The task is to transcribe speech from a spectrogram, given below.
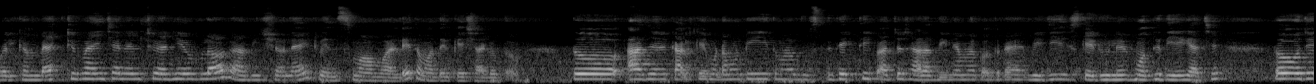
Welcome back to my channel to an new blog আমি সোনাই টুইন্স মম ওয়ার্ল্ডে তোমাদেরকে স্বাগত। তো আজ কালকে মোটামুটি তোমরা বুঝতে দেখতেই পাচ্ছ সারাদিন আমরা কতটা বিজি স্কেডিউলের মধ্যে দিয়ে গেছে। তো যে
